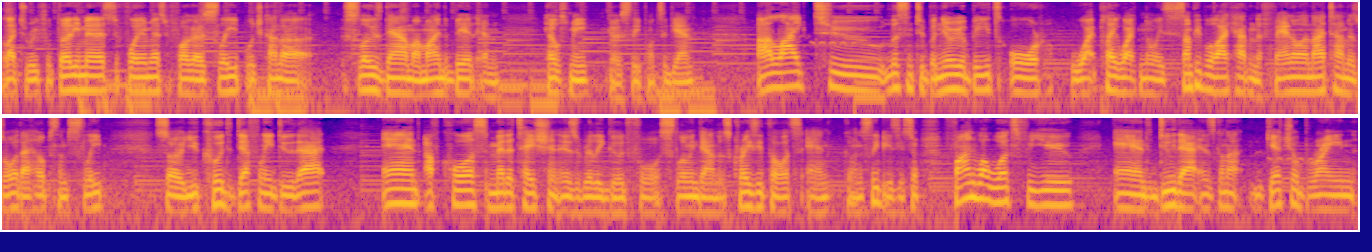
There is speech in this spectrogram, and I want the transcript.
I like to read for 30 minutes to 40 minutes before I go to sleep, which kind of slows down my mind a bit and helps me go to sleep once again. I like to listen to binaural beats or white play white noise. Some people like having the fan on at nighttime as well. That helps them sleep. So you could definitely do that. And of course, meditation is really good for slowing down those crazy thoughts and going to sleep easier. So find what works for you and do that. And it's gonna get your brain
